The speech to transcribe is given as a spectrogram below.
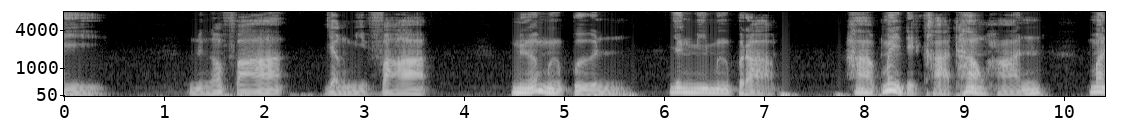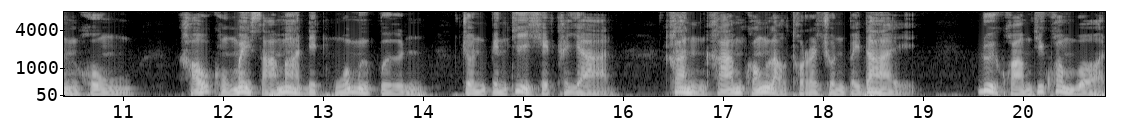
ดี เหนือฟ้ายังมีฟ้า เหนือมือปืน ยังมีมือปราบ หากไม่เด็ดขาดห้าวหาญมั่นคง เขาคงไม่สามารถเด็ดหัวมือปืน จนเป็นที่เข็ดขยาดขั้นค้ามของเหล่าทรชนไปได้ ด้วยความที่คว่ำวอด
